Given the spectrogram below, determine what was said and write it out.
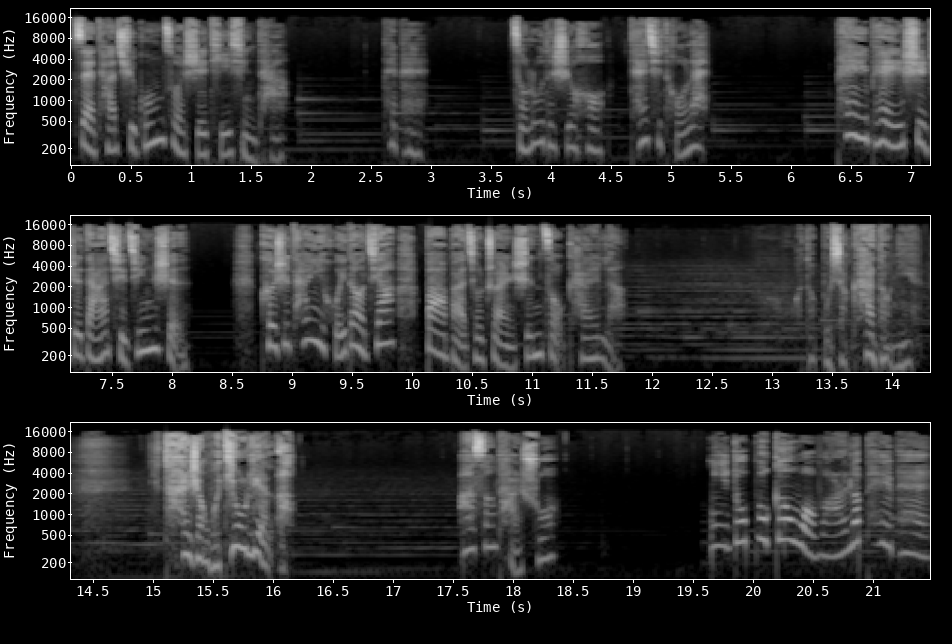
在他去工作时提醒他：“佩佩，走路的时候抬起头来。”佩佩试着打起精神，可是他一回到家，爸爸就转身走开了。我都不想看到你，你太让我丢脸了。阿桑塔说：“你都不跟我玩了，佩佩。”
